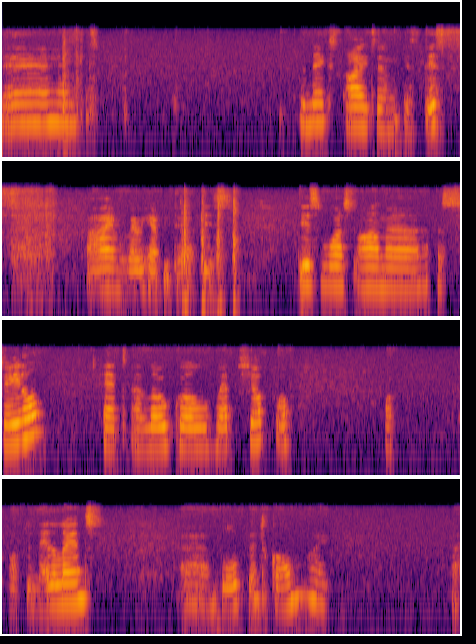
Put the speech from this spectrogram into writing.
And the next item is this. I'm very happy to have this. This was on a, a sale at a local web shop of, of, of the Netherlands, uh, bol.com. I, I,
